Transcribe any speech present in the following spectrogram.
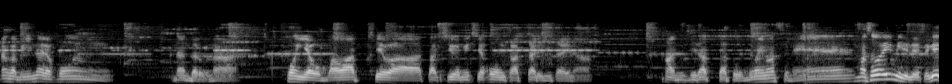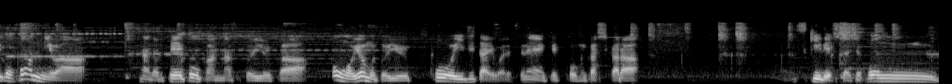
なんかみんなで本、なんだろうな、本屋を回っては立ち読みして本買ったりみたいな感じだったと思いますね。まあそういう意味でですね、結構本には、なんだろう、抵抗感なくというか、本を読むという行為自体はですね、結構昔から好きでしたし、本、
